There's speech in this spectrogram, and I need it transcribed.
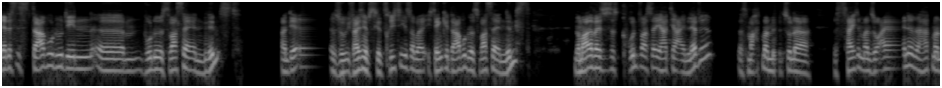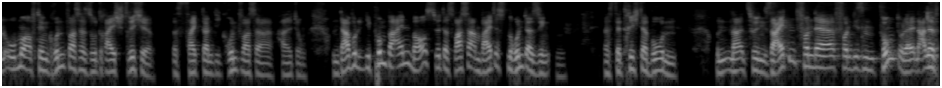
Ja, das ist da, wo du den, ähm, wo du das Wasser entnimmst. An der, also ich weiß nicht, ob es jetzt richtig ist, aber ich denke, da, wo du das Wasser entnimmst, normalerweise ist das Grundwasser ja hat ja ein Level. Das macht man mit so einer, das zeichnet man so ein, dann hat man oben auf dem Grundwasser so drei Striche. Das zeigt dann die Grundwasserhaltung. Und da, wo du die Pumpe einbaust, wird das Wasser am weitesten runtersinken. Das ist der Trichter Boden. Und na, zu den Seiten von, der, von diesem Punkt oder in alle,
